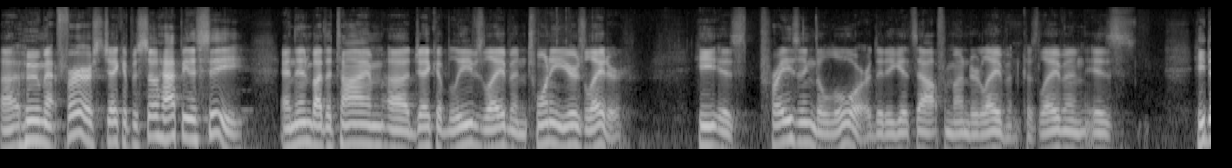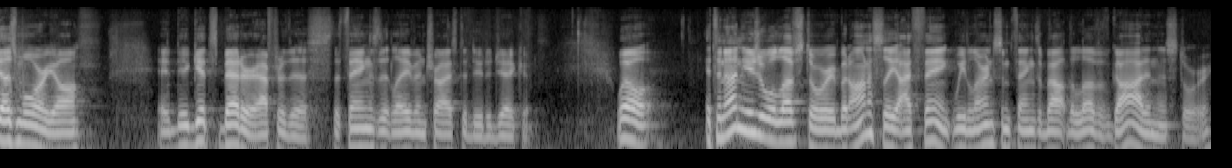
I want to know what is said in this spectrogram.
uh, whom at first Jacob is so happy to see. And then by the time uh, Jacob leaves Laban 20 years later, he is praising the Lord that he gets out from under Laban because Laban is, he does more, y'all. It, it gets better after this, the things that Laban tries to do to Jacob. Well, it's an unusual love story, but honestly, I think we learn some things about the love of God in this story,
